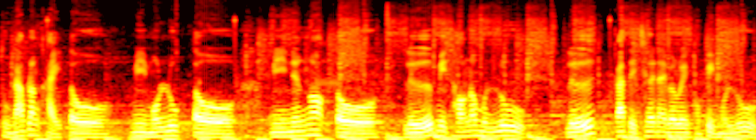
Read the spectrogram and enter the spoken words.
ถุงน้ำรังไข่โต มีมดลูกโต มีเนื้องอกโต หรือมีท้องน้องมดลูก หรือการติดเชื้อในบริเวณของปีกมดลูก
